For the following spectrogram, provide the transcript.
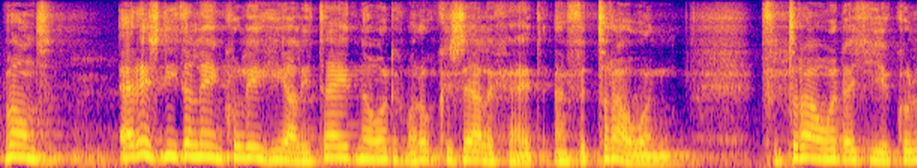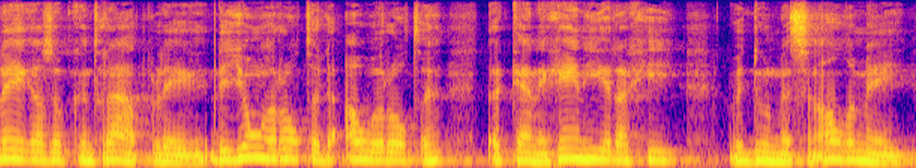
Want er is niet alleen collegialiteit nodig, maar ook gezelligheid en vertrouwen. Vertrouwen dat je je collega's ook kunt raadplegen. De jonge rotten, de oude rotten, daar kennen geen hiërarchie. We doen met z'n allen mee.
